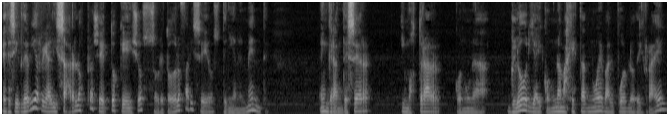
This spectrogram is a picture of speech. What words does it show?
Es decir, debía realizar los proyectos que ellos, sobre todo los fariseos, tenían en mente. Engrandecer y mostrar con una gloria y con una majestad nueva al pueblo de Israel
